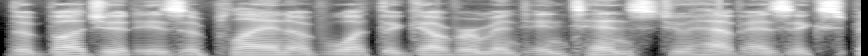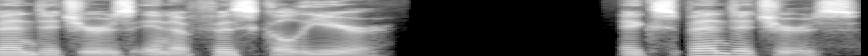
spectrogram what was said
The budget is a plan of what the government intends to have as expenditures in a fiscal year. Expenditures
